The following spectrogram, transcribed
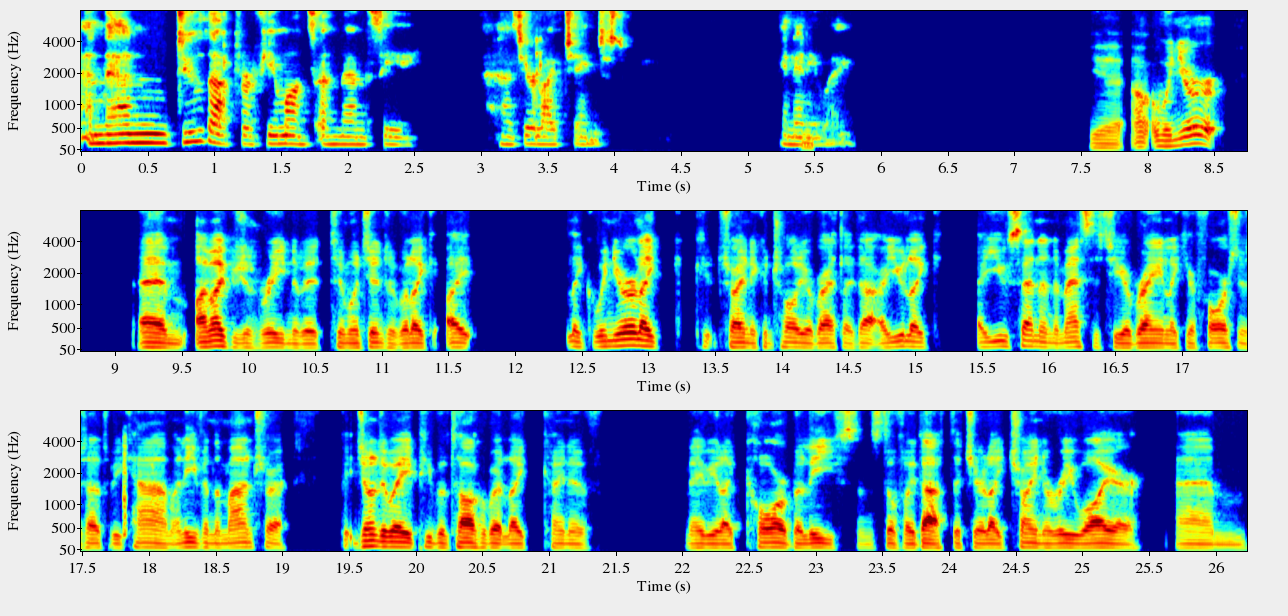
And then do that for a few months and then see has your life changed in any way? Yeah when you're um i might be just reading a bit too much into it but like i like when you're like trying to control your breath like that are you like are you sending a message to your brain like you're forcing yourself to be calm? And even the mantra do you know the way people talk about like kind of maybe like core beliefs and stuff like that that you're like trying to rewire um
